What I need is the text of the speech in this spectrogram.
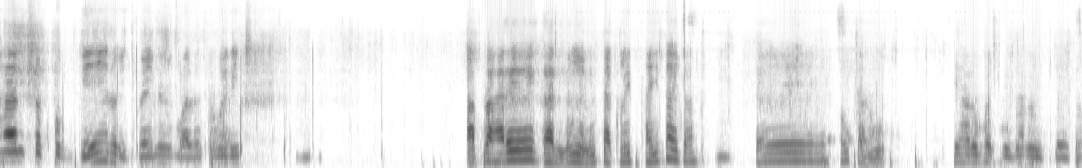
હાન તો ખૂબ બે રોહિતભાઈને મળે તો વળી આપણે હારે ઘરની એવી તકલીફ થઈ થાય કે તે શું કરવું? તે હારું રોહિતભાઈ તો.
